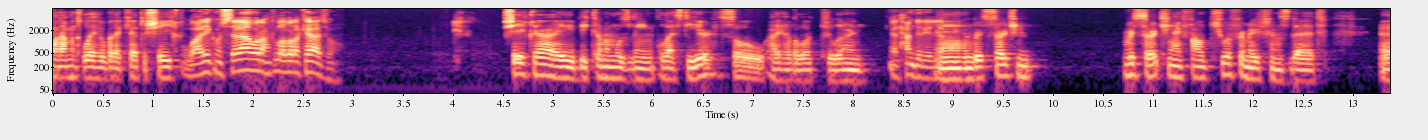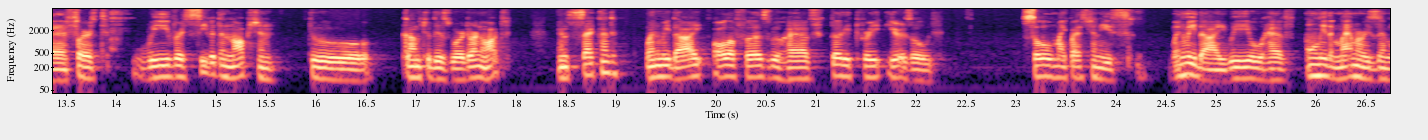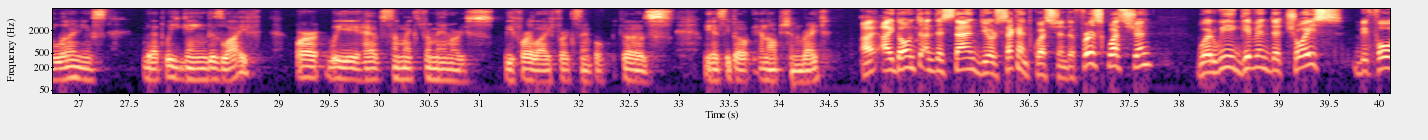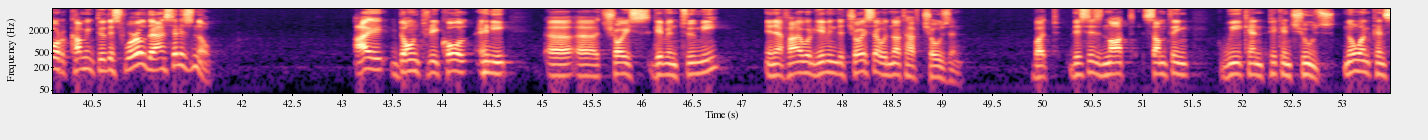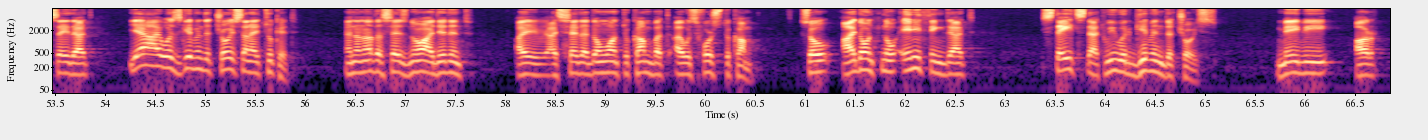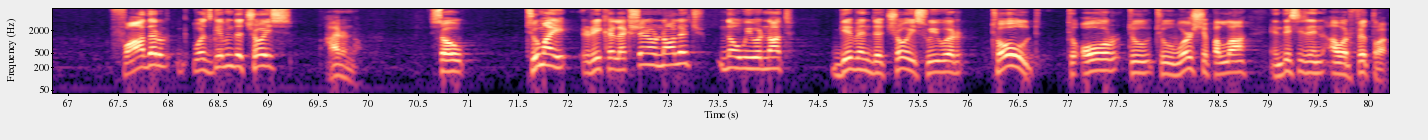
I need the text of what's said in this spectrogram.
ورحمة الله وبركاته شيخ وعليكم السلام ورحمة الله وبركاته. Sheikh, I became a Muslim last year, so I have a lot to learn. Alhamdulillah. And researching, researching, I found two affirmations that uh, first, we received an option to come to this world or not, and second, when we die, all of us will have 33 years old. So my question is, when we die, we will have only the memories and learnings that we gain this life, or we have some extra memories before life, for example, because we receive an option, right? I, I don't understand your second question. The first question, were we given the choice before coming to this world? The answer is no. I don't recall any uh, uh, choice given to me. And if I were given the choice, I would not have chosen. But this is not something we can pick and choose. No one can say that, yeah, I was given the choice and I took it. And another says, no, I didn't. I, I said I don't want to come, but I was forced to come. So I don't know anything that states that we were given the choice. Maybe our father was given the choice. I don't know. So, to my recollection or knowledge, no, we were not given the choice. We were told to or to, to worship Allah, and this is in our fitrah.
